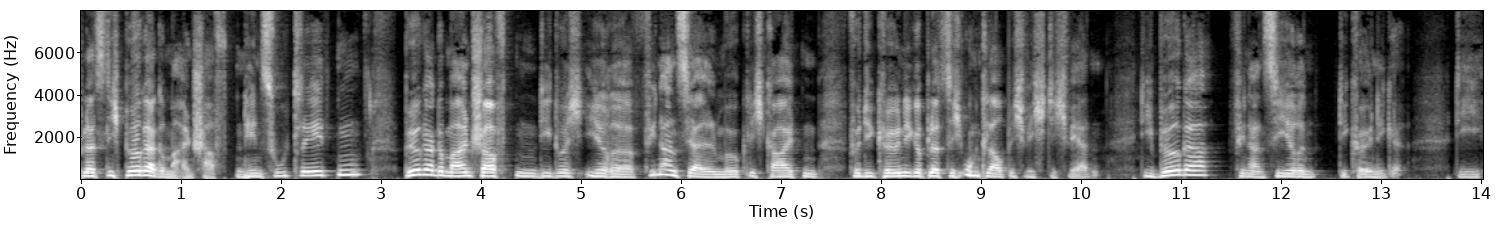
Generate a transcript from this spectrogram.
plötzlich Bürgergemeinschaften hinzutreten, Bürgergemeinschaften, die durch ihre finanziellen Möglichkeiten für die Könige plötzlich unglaublich wichtig werden. Die Bürger finanzieren die Könige. Die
